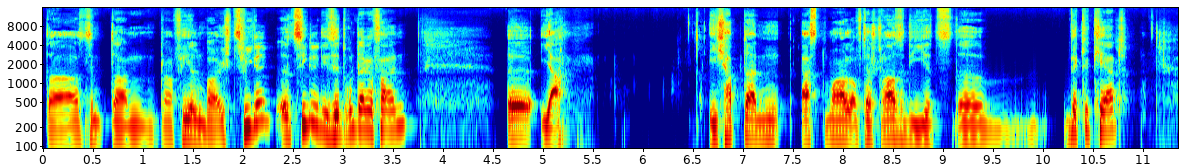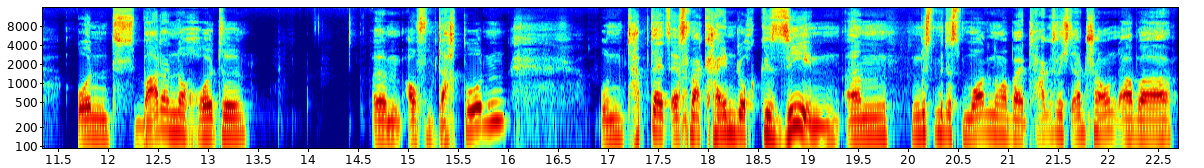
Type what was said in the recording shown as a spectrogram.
da sind dann, da fehlen bei euch Zwiegel, äh, Ziegel, die sind runtergefallen. Äh, ja. Ich habe dann erstmal auf der Straße die jetzt äh, weggekehrt und war dann noch heute ähm, auf dem Dachboden und habe da jetzt erstmal kein Loch gesehen. Ähm, muss mir das morgen nochmal bei Tageslicht anschauen, aber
